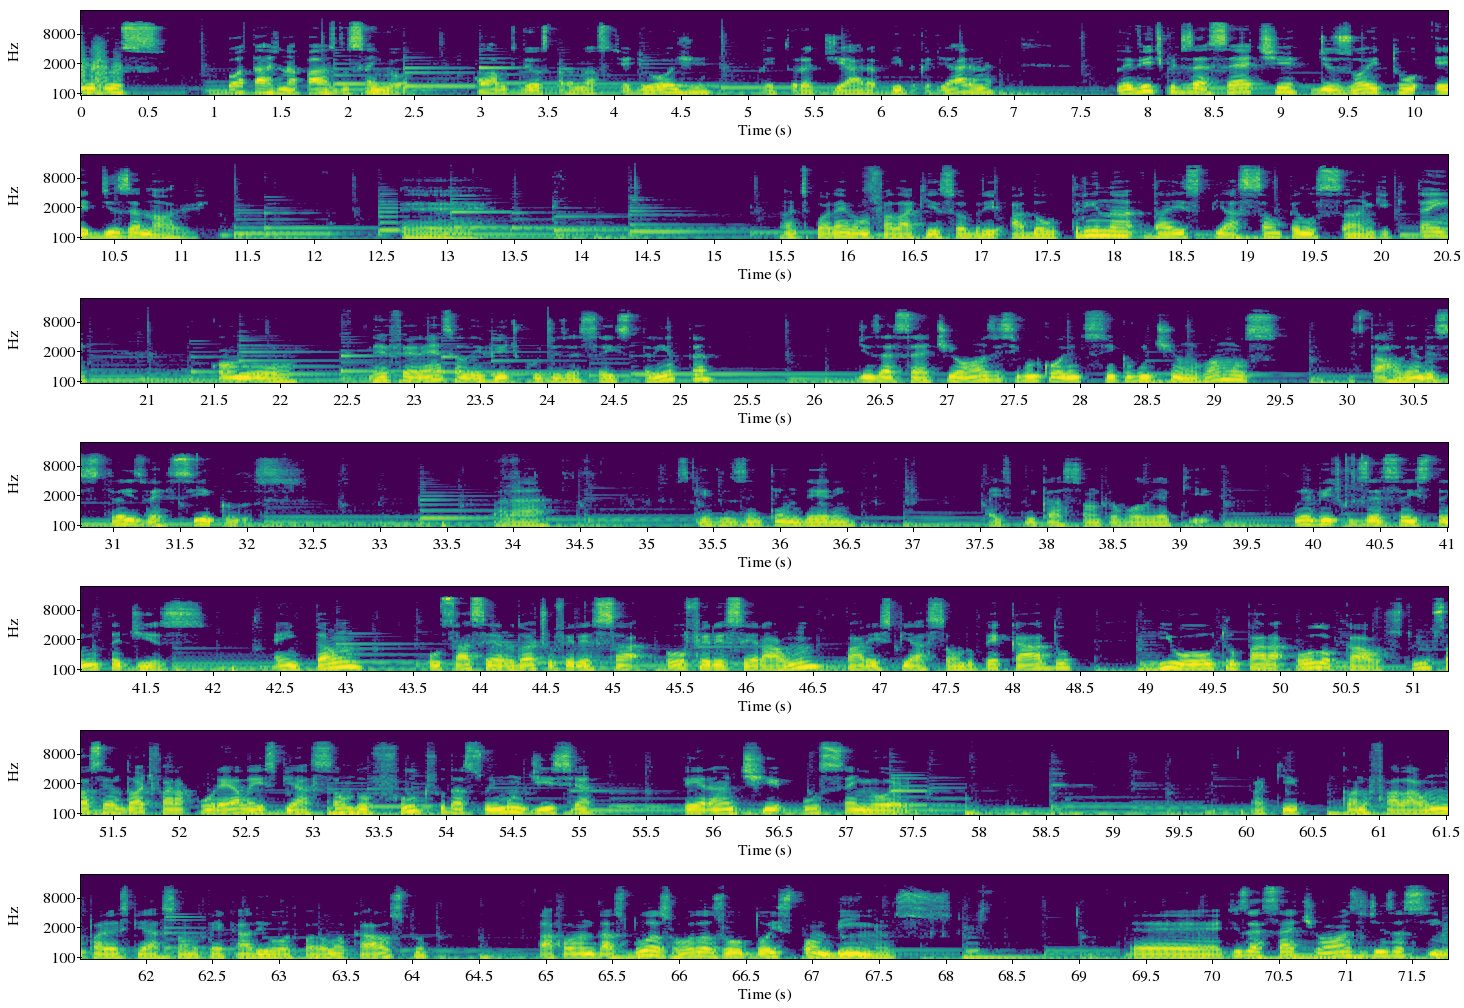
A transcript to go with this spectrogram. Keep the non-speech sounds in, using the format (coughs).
queridos. Boa tarde na paz do Senhor. Palavra de Deus para o nosso dia de hoje, leitura diária, bíblica diária, né? Levítico 17, 18 e 19. É... Antes, porém, vamos falar aqui sobre a doutrina da expiação pelo sangue, que tem como referência Levítico 16, 30, 17, 11 e 2 Coríntios 5, 21. Vamos estar lendo esses três versículos para os queridos entenderem a explicação que eu vou ler aqui. Levítico 16:30 diz: Então o sacerdote oferecerá um para expiação do pecado e o outro para holocausto, e o sacerdote fará por ela a expiação do fluxo da sua imundícia perante o Senhor. Aqui, quando fala um para a expiação do pecado e o outro para o holocausto, está falando das duas rolas ou dois pombinhos. É, 17:11 diz assim:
